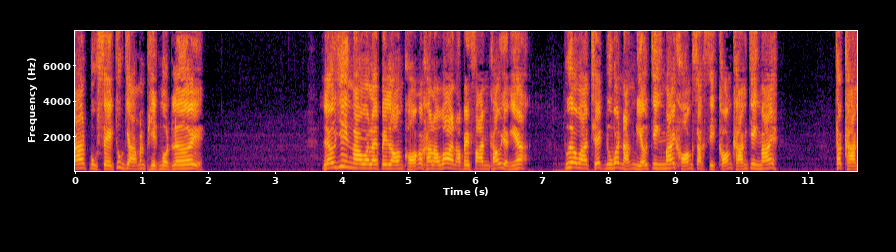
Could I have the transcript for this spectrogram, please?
การปลุกเสกทุกอย่างมันผิดหมดเลย แล้วยิ่งเอาอะไรไปลองของกับคารวาสเอาไปฟันเขาอย่างเงี้ย เพื่อว่าเช็คดูว่าหนังเหนียวจริงไหมของศักดิ์สิทธิ์ของขังจริงไหม ถ้าขัง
